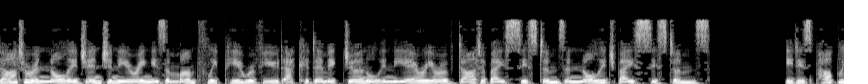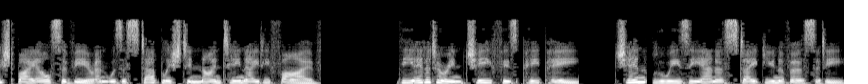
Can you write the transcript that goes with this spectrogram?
Data and Knowledge Engineering is a monthly peer-reviewed academic journal in the area of database systems and knowledge base systems. It is published by Elsevier and was established in 1985. The editor-in-chief is P.P. Chen Louisiana State University.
